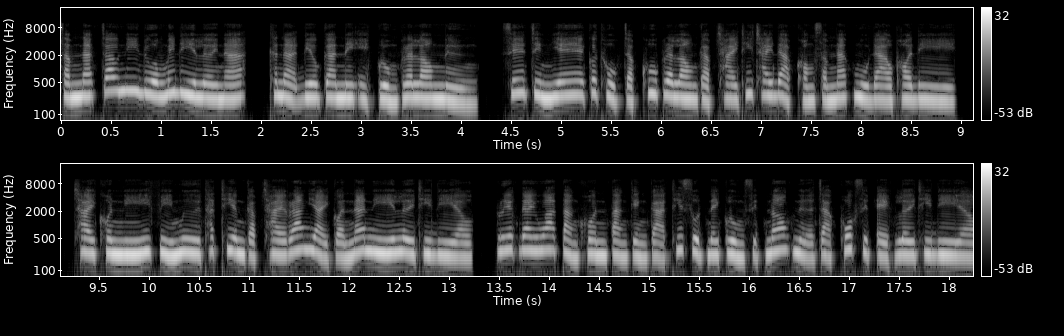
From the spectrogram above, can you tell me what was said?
สำนักเจ้านี่ดวงไม่ดีเลยนะ ขณะเดียวกันในอีกกลุ่มประลองหนึ่ง เซี่ยจินเย่ก็ถูกจับคู่ประลองกับชายที่ใช้ดาบของสำนักหมู่ดาวพอดี ชายคนนี้ฝีมือทัดเทียมกับชายร่างใหญ่ก่อนหน้านี้เลยทีเดียว เรียกได้ว่าต่างคนต่างเก่งกาจที่สุดในกลุ่มสิทธินอกเหนือจากพวกสิทธิเอกเลยทีเดียว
